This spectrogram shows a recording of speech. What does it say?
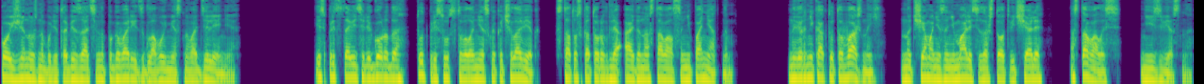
позже нужно будет обязательно поговорить с главой местного отделения. Из представителей города тут присутствовало несколько человек, статус которых для Айдена оставался непонятным. Наверняка кто-то важный, но чем они занимались и за что отвечали, оставалось неизвестно.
